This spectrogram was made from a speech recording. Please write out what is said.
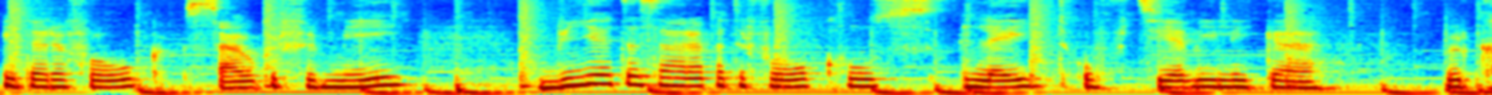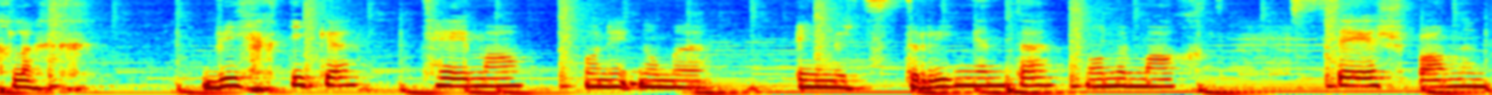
in dieser Folge, selber für mich, wie das er eben den Fokus legt auf das jeweilige, wirklich wichtige Thema und nicht nur immer das Dringende, was er macht. Sehr spannend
